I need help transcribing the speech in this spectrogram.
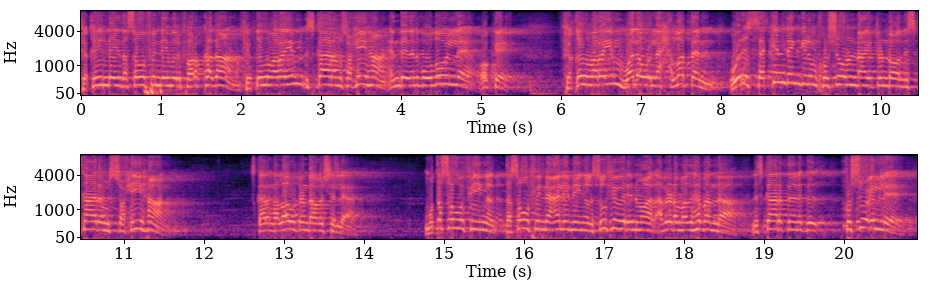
ഫിഖിന്റെയും തസൗഫിന്റെയും ഒരു ഫർക്ക് അതാണ്. ഫിഖ് പറയും നിസ്കാരം സഹീഹാണ്. എന്തേ നിനക്ക് ഒതുവില്ലേ ഓക്കെ. ഫിഖ് പറയും വലൗ ലഹ്ലത്തൻ ഒരു സെക്കൻഡ് എങ്കിലും ഖുശൂ ഉണ്ടായിട്ടുണ്ടോ? നിസ്കാരം സഹീഹാൻ നിസ്കാരം കളാവിട്ടേണ്ട ആവശ്യമില്ല. മുത്തസൗഫീങ്ങൾ തസൗഫിന്റെ ആലിമീങ്ങൾ സൂഫിവരന്മാർ അവരുടെ മധബ് എന്താ? നിസ്കാരത്തിന് നിനക്ക് ഖുശൂ ഇല്ലേ?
